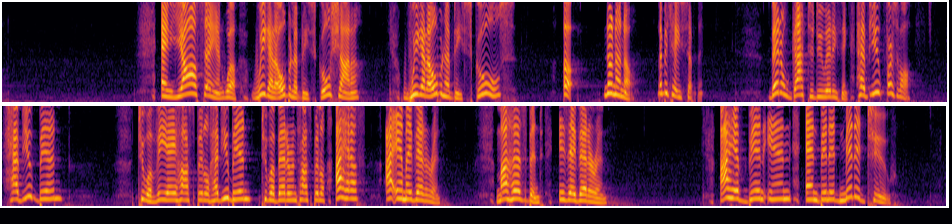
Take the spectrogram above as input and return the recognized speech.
And y'all saying, well, we got to open up these schools, Shauna. We got to open up these schools. Oh, no, no, no. Let me tell you something. They don't got to do anything. Have you, first of all, have you been to a VA hospital? Have you been to a veterans hospital? I have. I am a veteran. My husband is a veteran. I have been in and been admitted to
